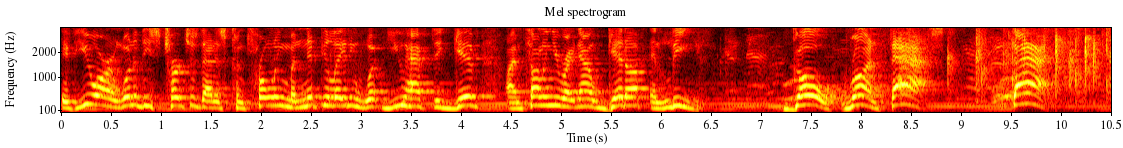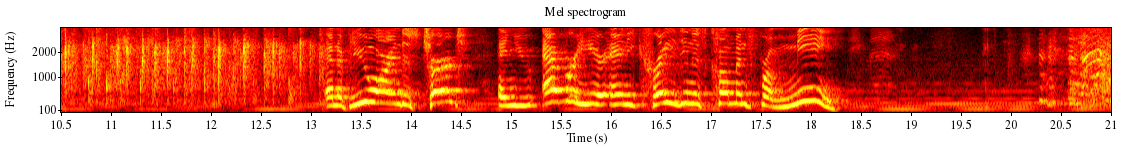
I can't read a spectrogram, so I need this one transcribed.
if you are in one of these churches that is controlling, manipulating what you have to give, I'm telling you right now, get up and leave. Go, run fast, fast. And if you are in this church and you ever hear any craziness coming from me,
